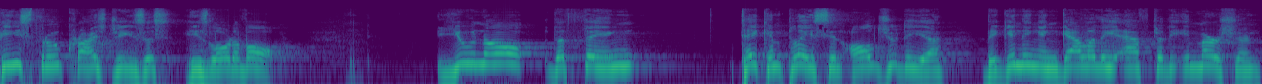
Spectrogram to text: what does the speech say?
peace through Christ Jesus, He's Lord of all. You know the thing taking place in all Judea, beginning in Galilee after the immersion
